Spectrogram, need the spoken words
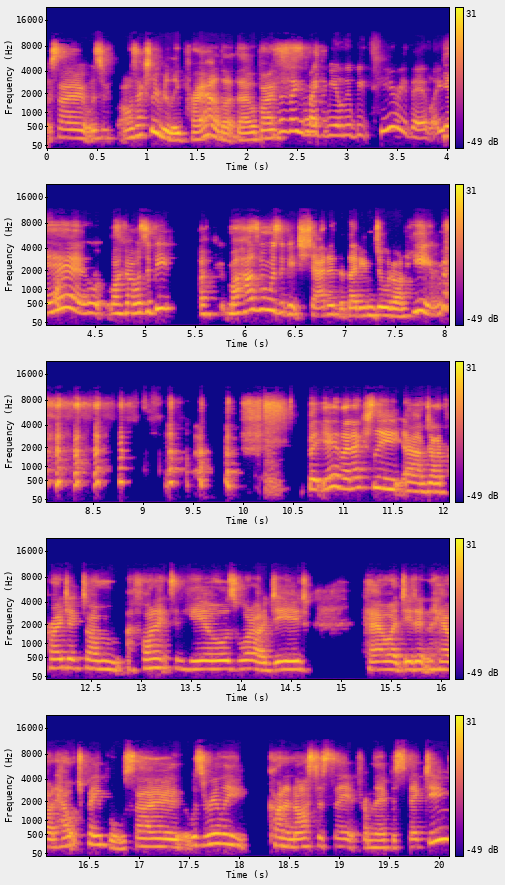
so it was I was actually really proud that they were both. Is making me a little bit teary there. Yeah, like I was a bit. Like my husband was a bit shattered that they didn't do it on him. but yeah, they'd actually um, done a project on finance and heels, what I did, how I did it, and how it helped people. So it was really kind of nice to see it from their perspective.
